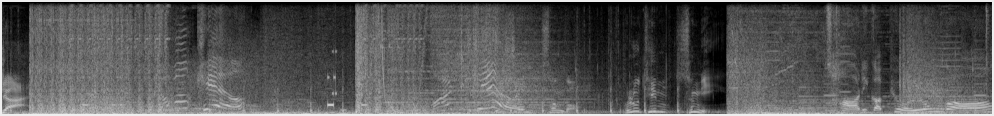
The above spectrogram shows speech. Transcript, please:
샷. 더블 킬. 원 미션 성공. 블루팀 승리. 자리가 별론가.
